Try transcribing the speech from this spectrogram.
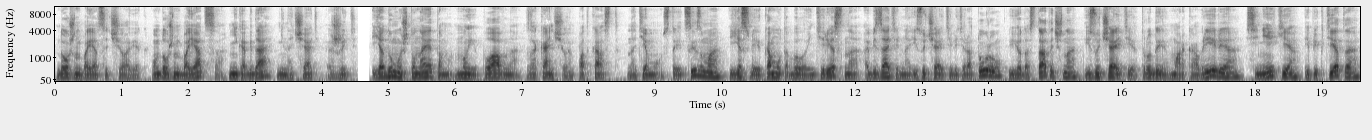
должен бояться человек, он должен бояться никогда не начать жить». Я думаю, что на этом мы плавно заканчиваем подкаст на тему стоицизма. Если кому-то было интересно, обязательно изучайте литературу, ее достаточно. Изучайте труды Марка Аврелия, Синеки, Эпиктета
